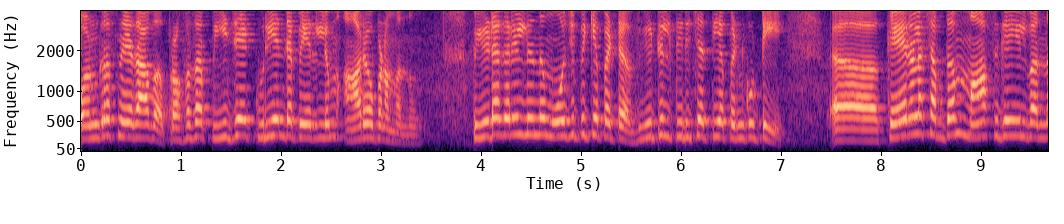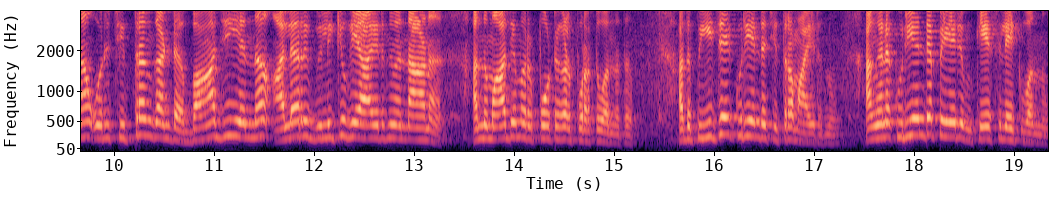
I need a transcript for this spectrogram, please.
കോൺഗ്രസ് നേതാവ് പ്രൊഫസർ പി ജെ കുര്യന്റെ പേരിലും ആരോപണം വന്നു. പീഡകരിൽ നിന്ന് മോചിപ്പിക്കപ്പെട്ട് വീട്ടിൽ തിരിച്ചെത്തിയ പെൺകുട്ടി കേരള ശബ്ദം മാസികയിൽ വന്ന ഒരു ചിത്രം കണ്ട് ബാജി എന്ന് അലറി വിളിക്കുകയായിരുന്നു എന്നാണ് അന്ന് മാധ്യമ റിപ്പോർട്ടുകൾ പുറത്തു വന്നത്. അത് പി ജെ കുര്യന്റെ ചിത്രമായിരുന്നു. അങ്ങനെ കുര്യന്റെ പേരും കേസിലേക്ക് വന്നു.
